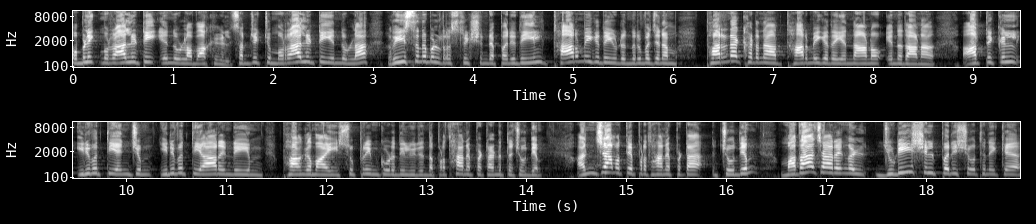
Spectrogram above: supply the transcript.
പബ്ലിക് മൊറാലിറ്റി എന്നുള്ള വാക്കുകൾ സബ്ജക്ട് മൊറാലിറ്റി എന്നുള്ള റീസണബിൾ റെസ്ട്രിക്ഷന്റെ പരിധിയിൽ ധാർമ്മികതയുടെ നിർവചനം ഭരണഘടനാ ധാർമ്മികത എന്നാണോ എന്നതാണ്. ആർട്ടിക്കിൾ ഇരുപത്തിയഞ്ചും ഇരുപത്തിയാറിന്റെയും ഭാഗമായി സുപ്രീം കോടതിയിൽ വരുന്ന പ്രധാനപ്പെട്ട അടുത്ത ചോദ്യം. അഞ്ചാമത്തെ പ്രധാനപ്പെട്ട ചോദ്യം മതാചാരങ്ങൾ ജുഡീഷ്യൽ പരിശോധനയ്ക്ക്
